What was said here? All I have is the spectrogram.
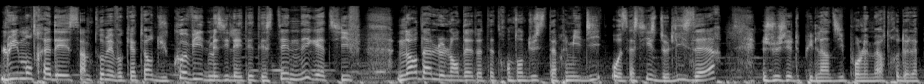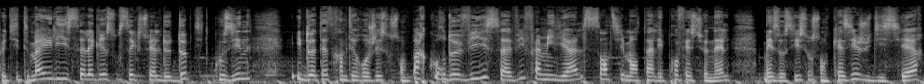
Lui montrait des symptômes évocateurs du Covid, mais il a été testé négatif. Nordal Lelandais doit être entendu cet après-midi aux assises de l'Isère. Jugé depuis lundi pour le meurtre de la petite Maëlys et l'agression sexuelle de deux petites cousines, il doit être interrogé sur son parcours de vie, sa vie familiale, sentimentale et professionnelle, mais aussi sur son casier judiciaire.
